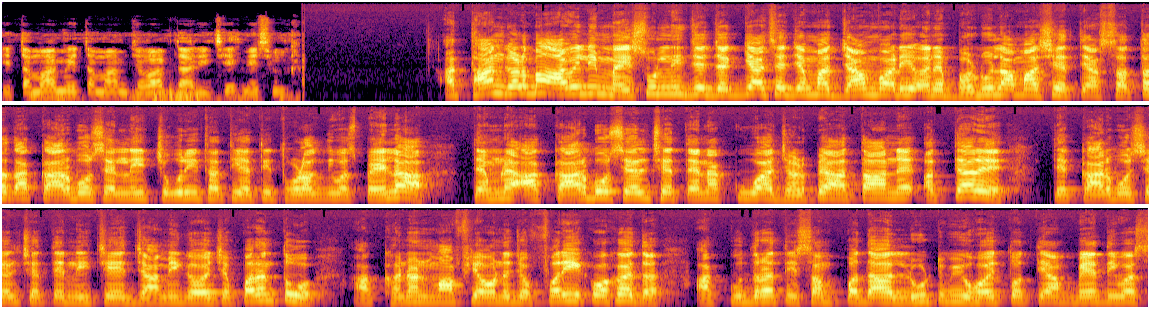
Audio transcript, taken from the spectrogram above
એ તમામે તમામ જવાબદારી છે મહેસૂલ ખાતા. આ થાનગઢમાં આવેલી મહેસૂલની જે જગ્યા છે, જેમાં જામવાડી અને ભડુલામાં છે, ત્યાં સતત આ કાર્બોસેલની ચોરી થતી હતી. થોડાક દિવસ પહેલાં તેમણે આ કાર્બોસેલ છે, તેના કૂવા ઝડપ્યા હતા અને અત્યારે તે કાર્બોસેલ છે, તે નીચે જામી ગયો છે. પરંતુ આ ખનન માફિયાઓને જો ફરી એક વખત આ કુદરતી સંપદા લૂંટવી હોય, તો ત્યાં બે દિવસ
